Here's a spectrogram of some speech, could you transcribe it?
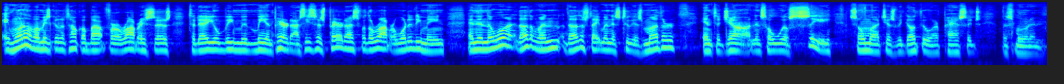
And one of them he's going to talk about for a robber. He says, Today you'll be me in paradise. He says, Paradise for the robber. What did he mean? And then the, one, the other one, the other statement is to his mother and to John. And so we'll see so much as we go through our passage this morning.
